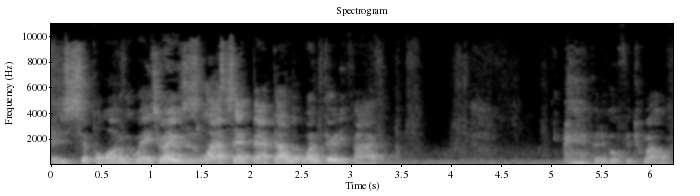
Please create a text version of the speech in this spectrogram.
I just sip along the way. So anyways, this is the last set back down to 135. Gonna go for 12.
